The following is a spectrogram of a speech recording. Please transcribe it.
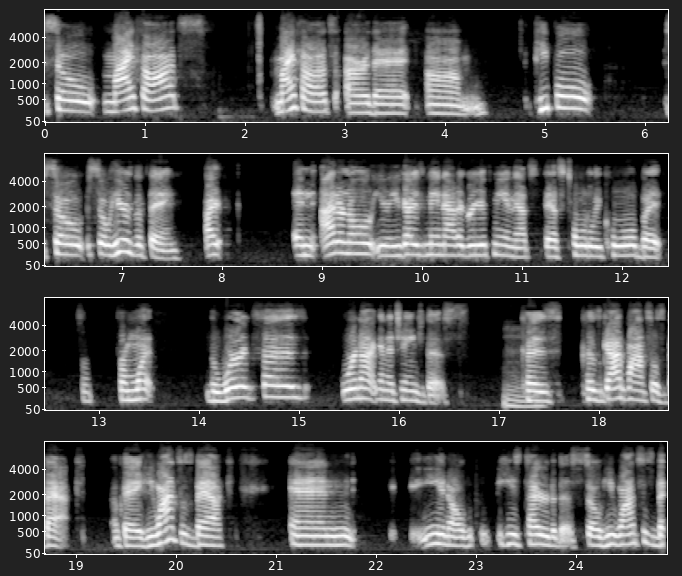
so my thoughts, my thoughts are that um, people. So so here's the thing. I and I don't know. You know, you guys may not agree with me, and that's that's totally cool. But from what the word says, we're not going to change this hmm. because because God wants us back. Okay, He wants us back, and you know He's tired of this, so He wants us back.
